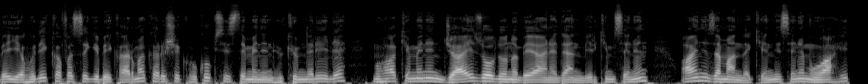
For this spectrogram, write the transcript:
ve Yahudi kafası gibi karma karışık hukuk sisteminin hükümleriyle muhakemenin caiz olduğunu beyan eden bir kimsenin aynı zamanda kendisini muvahhid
